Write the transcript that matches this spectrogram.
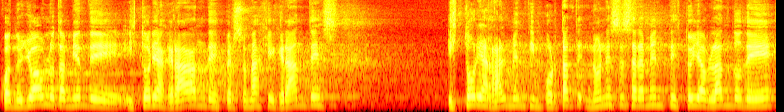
Cuando yo hablo también de historias grandes, personajes grandes, historia realmente importante, no necesariamente estoy hablando de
